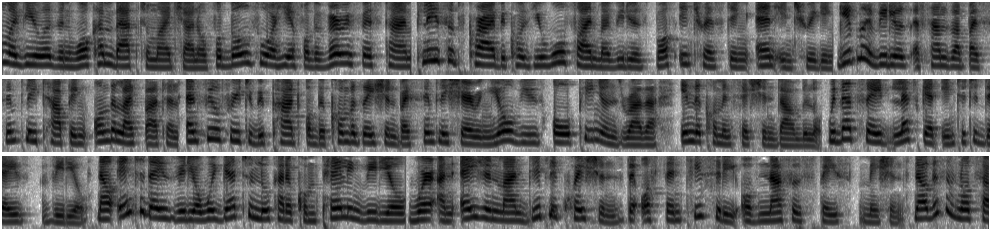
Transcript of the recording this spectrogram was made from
my viewers, and welcome back to my channel. For those who are here for the very first time, please subscribe because you will find my videos both interesting and intriguing. Give my videos a thumbs up by simply tapping on the like button and feel free to be part of the conversation by simply sharing your views or opinions rather in the comment section down below. With that said, let's get into today's video. Now, in today's video, we get to look at a compelling video where an Asian man deeply questions the authenticity of NASA's space missions. Now, this is not something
